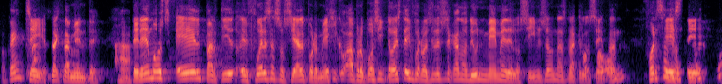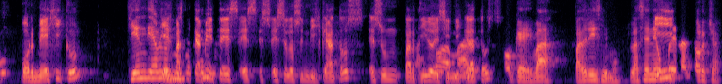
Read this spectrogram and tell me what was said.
¿ok? Sí, exactamente. Tenemos el partido, el Fuerza Social por México. A propósito, esta información la estoy sacando de un meme de los Simpsons, más para que lo sepan. Fuerza este, por México. ¿Quién diablos? Es básicamente es, es, es, los sindicatos, es un partido de sindicatos. Ok, va, padrísimo. La CNU y la antorcha.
